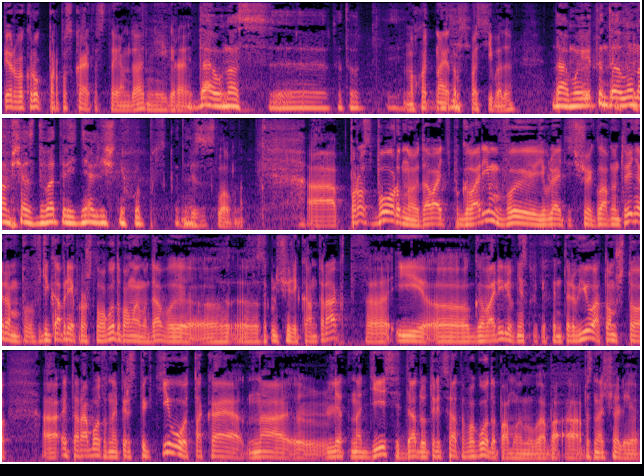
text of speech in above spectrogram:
первый круг пропускает СТМ, да, не играет? Да, у нас э, это вот... Ну, хоть на этом спасибо, да? Да, мы, это дало нам сейчас 2-3 дня лишних отпуска. Да. Безусловно. А, про сборную давайте поговорим. Вы являетесь еще и главным тренером. В декабре прошлого года, по-моему, да, вы э, заключили контракт э, и э, говорили в нескольких интервью о том, что эта работа на перспективу такая на лет на 10, да, до 30 -го года, по-моему, вы обозначали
